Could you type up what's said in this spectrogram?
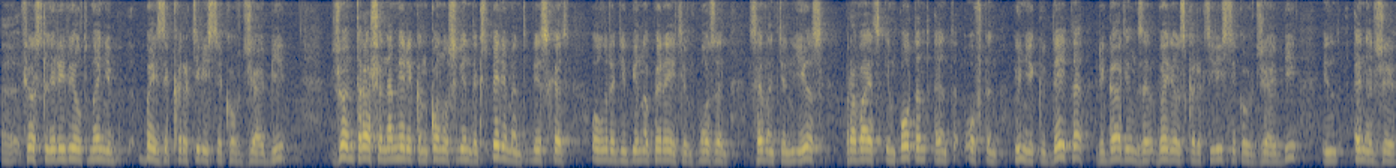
uh, firstly revealed many basic characteristics of GRB. Joint Russian-American Konus wind experiment, which has already been operating more than 17 years, provides important and often unique data regarding the various characteristics of GRB in energy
